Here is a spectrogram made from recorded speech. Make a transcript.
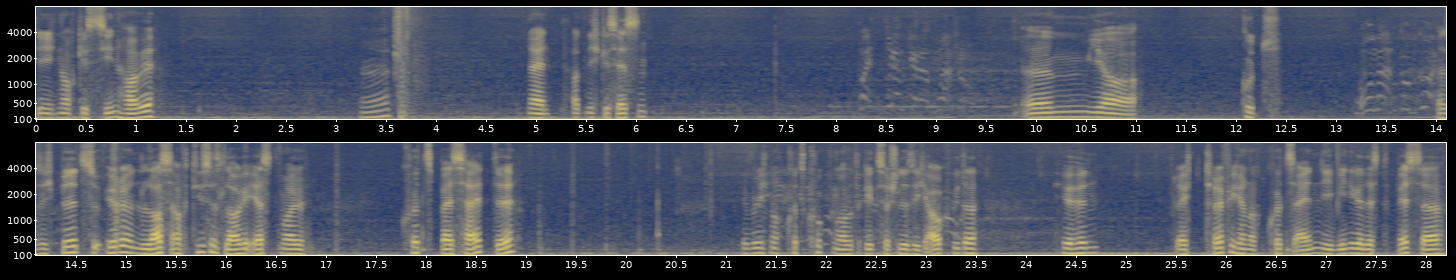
den ich noch gesehen habe? Äh. Nein, hat nicht gesessen. Ähm, ja. Gut. Also ich bin jetzt so irre und lasse auch dieses Lager erstmal kurz beiseite. Hier will ich noch kurz gucken, aber da geht es ja schließlich auch wieder hier hin. Vielleicht treffe ich ja noch kurz ein, je weniger desto besser.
